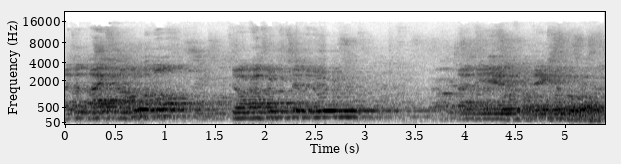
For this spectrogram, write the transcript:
Also drei Frauen noch, circa 15 Minuten, dann die nächste Gruppe.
